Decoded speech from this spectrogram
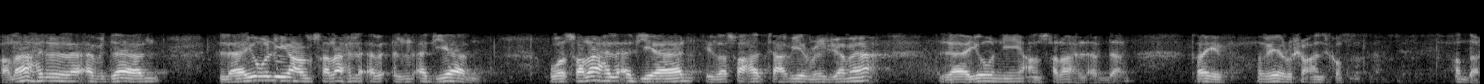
صلاح الأبدان لا يغني عن صلاح الأديان. وصلاح الأديان إذا صح التعبير بالجمع لا يغني عن صلاح الأبدان. طيب غيره شو عندكم؟ تفضل.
